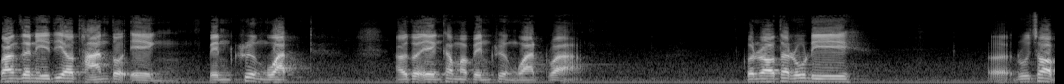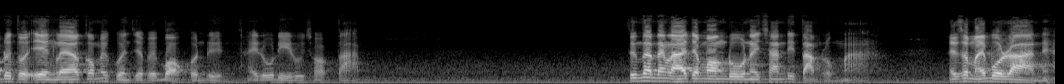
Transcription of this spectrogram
ความสนีที่เอาฐานตัวเองเป็นเครื่องวัด เอาตัวเองเข้ามาเป็นเครื่องวัดว่า คนเราถ้ารู้ดีรู้ชอบด้วยตัวเองแล้วก็ไม่ควรจะไปบอกคนอื่น ให้รู้ดีรู้ชอบตาม ซึ่งท่านทั้งหลายจะมองดูในชั้นที่ต่ำลงมา ในสมัยโบราณเนี่ย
